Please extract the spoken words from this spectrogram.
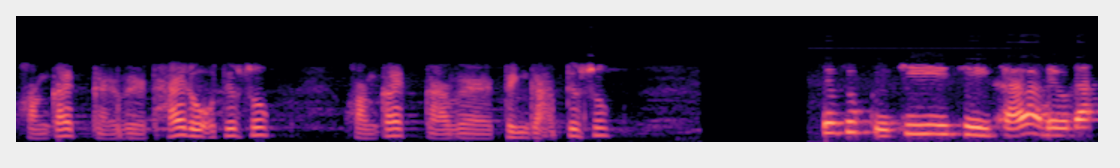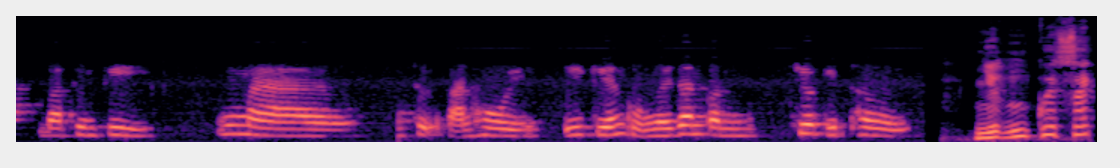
khoảng cách kể về thái độ tiếp xúc, khoảng cách cả về tình cảm tiếp xúc. Tiếp xúc cử tri thì khá là đều đặn và thường kỳ, nhưng mà sự phản hồi ý kiến của người dân còn chưa kịp thời. Những quyết sách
